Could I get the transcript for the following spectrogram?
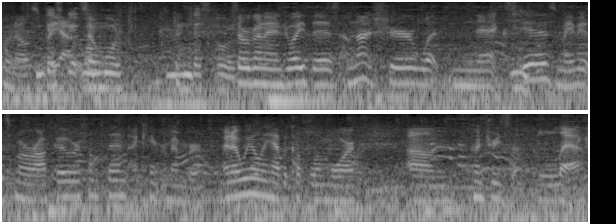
Who knows? But yeah, get so, one more. And then that's all. so we're gonna enjoy this. I'm not sure what next Mm. is. Maybe it's Morocco or something. I can't remember. I know we only have a couple of more um, countries left,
